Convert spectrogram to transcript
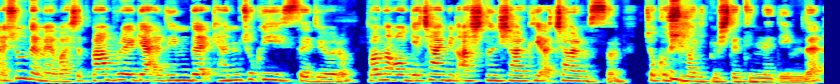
yani şunu demeye başladı. Ben buraya geldiğimde kendimi çok iyi hissediyorum. Bana o geçen gün açtığın şarkıyı açar mısın? Çok hoşuma gitmişti dinlediğimde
